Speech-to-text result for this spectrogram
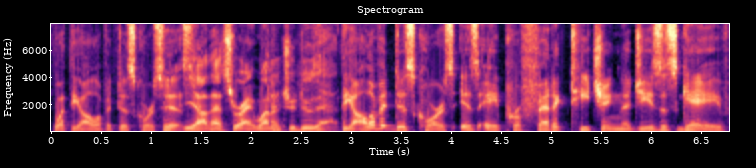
what the Olivet Discourse is. yeah, that's right. Why don't you do that? The Olivet Discourse is a prophetic teaching that Jesus gave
